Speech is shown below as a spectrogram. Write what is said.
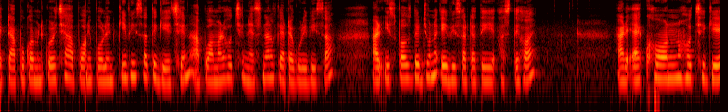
একটা আপু কমেন্ট করেছে, আপু, আপনি পোল্যান্ড কী ভিসাতে গিয়েছেন? আপু, আমার হচ্ছে ন্যাশনাল ক্যাটাগরি ভিসা আর স্পাউসদের জন্য এই ভিসাটাতেই আসতে হয়। আর এখন হচ্ছে গিয়ে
